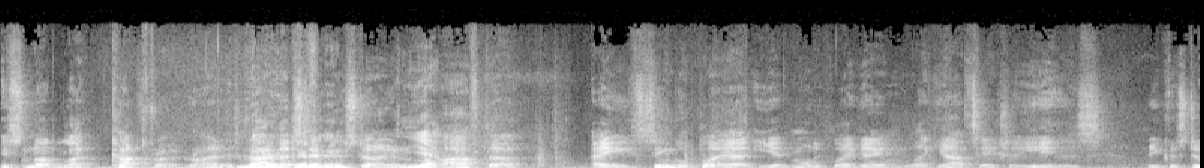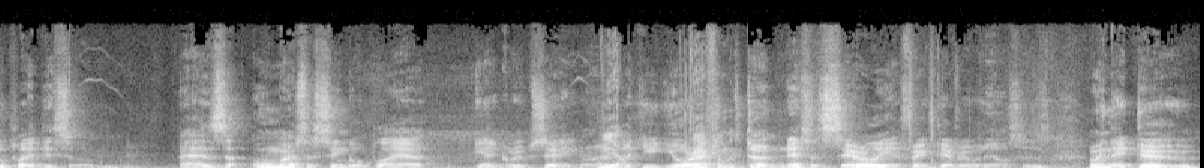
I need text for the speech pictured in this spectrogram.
It's not like cutthroat, right? It's kind No, of that stepping stone Yeah. after a single player yet multiplayer game like Yahtzee actually is. But you could still play this as almost a single player in a group setting, right? Yeah, like you, your actions don't necessarily affect everyone else's. I mean, they do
